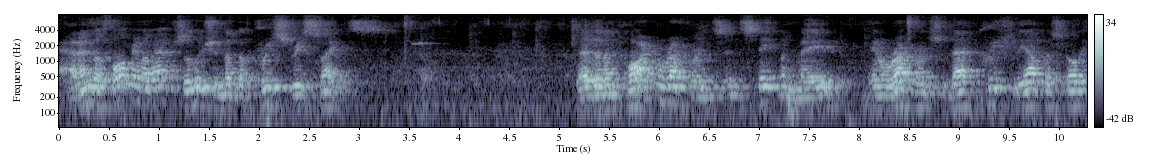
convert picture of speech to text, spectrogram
And in the formula of absolution that the priest recites, there's an important reference and statement made in reference to that priestly apostolic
